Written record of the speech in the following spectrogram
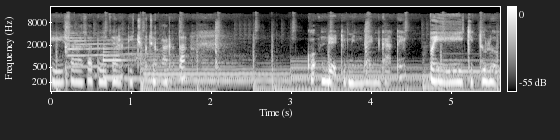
di salah satu hotel di Yogyakarta. Kok ndak dimintain KTP gitu loh?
